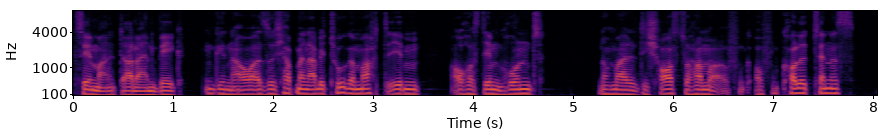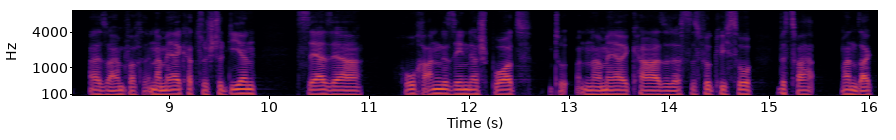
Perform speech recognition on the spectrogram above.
Erzähl mal da deinen Weg. Genau, also ich habe mein Abitur gemacht, eben auch aus dem Grund, nochmal die Chance zu haben auf, auf College-Tennis, also einfach in Amerika zu studieren. Sehr, sehr hoch angesehen, der Sport in Amerika. Also das ist wirklich so, bis zwar man sagt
